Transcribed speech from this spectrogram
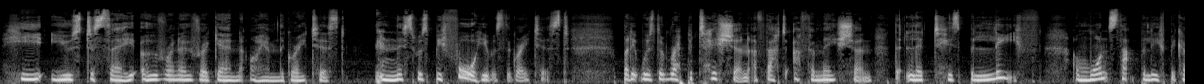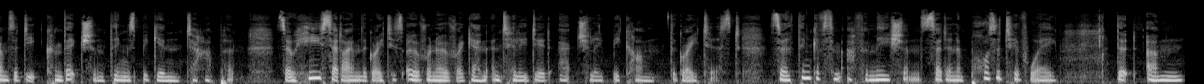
he used to say over and over again, I am the greatest. This was before he was the greatest. But it was the repetition of that affirmation that led to his belief. And once that belief becomes a deep conviction, things begin to happen. So he said, I am the greatest over and over again until he did actually become the greatest. So think of some affirmations said in a positive way that um,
